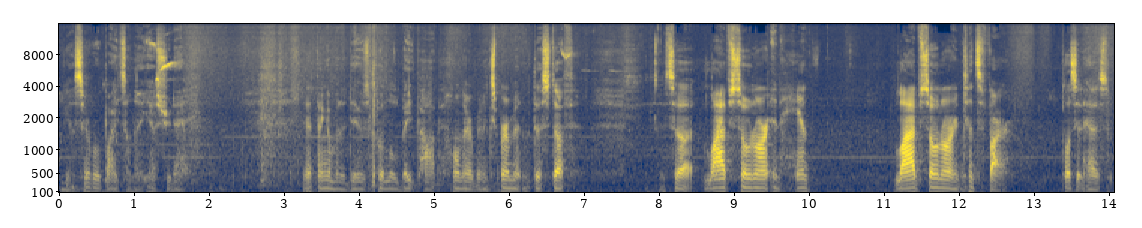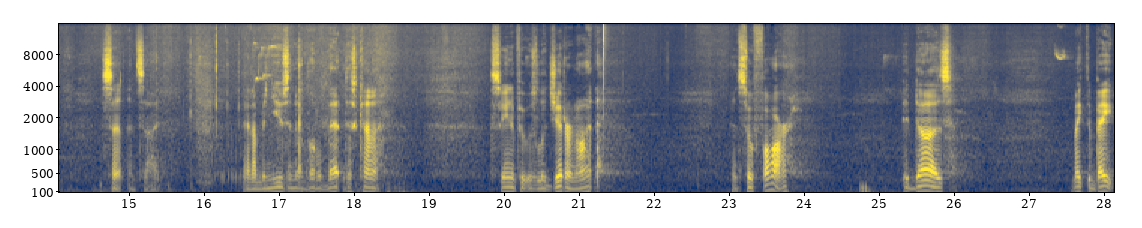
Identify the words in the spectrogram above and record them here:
We got several bites on that yesterday. The other thing I'm gonna do is put a little bait pop on there. I've been experimenting with this stuff. It's a live sonar enhance live sonar intensifier. Plus it has scent inside. And I've been using it a little bit, just kind of seeing if it was legit or not. And so far, it does make the bait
